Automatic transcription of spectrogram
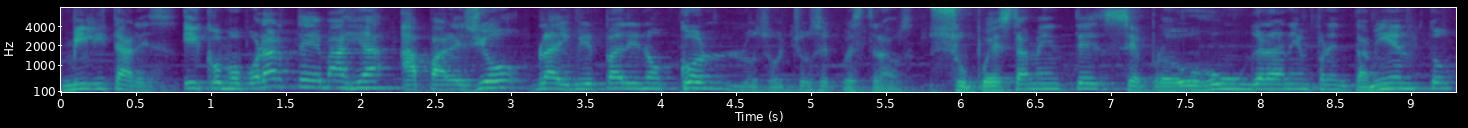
militares y como por arte de magia apareció Vladimir Padrino con los ocho secuestrados. Supuestamente se produjo un gran enfrentamiento,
